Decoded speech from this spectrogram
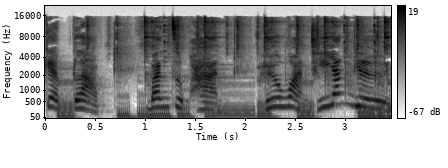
เก็บกลับบรรจุภัณฑ์เพื่อหวานที่ยั่งยืน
